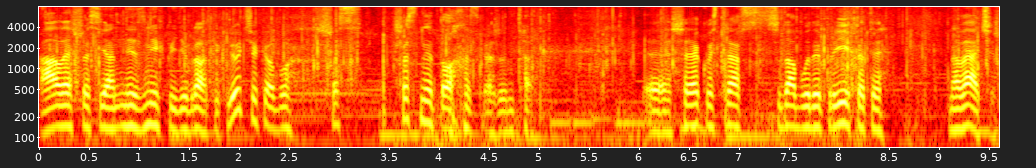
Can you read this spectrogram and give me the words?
Але щось я не зміг підібрати ключика, бо щось, щось не то, скажімо так. Е, ще якось треба сюди буде приїхати на вечір,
